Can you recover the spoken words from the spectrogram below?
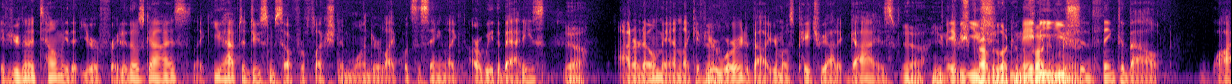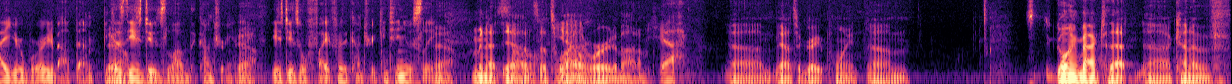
if you're going to tell me that you're afraid of those guys, like you have to do some self-reflection and wonder, like, what's the saying? Like, are we the baddies? yeah. I don't know, man. Like if you're worried about your most patriotic guys, Yeah, you maybe should you probably should, look in maybe you mirror. should think about why you're worried about them because Yeah. these dudes love the country. Like, Yeah. these dudes will fight for the country continuously. Yeah, I mean, that, yeah, that's, that's why know, they're worried about them. Yeah. Um, yeah, it's a great point. Um, going back to that uh, kind of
